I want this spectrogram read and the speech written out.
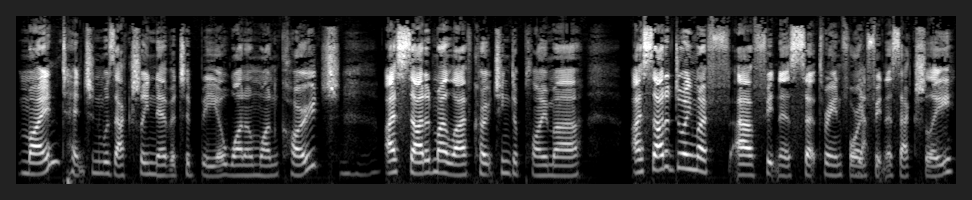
my intention was actually never to be a one-on-one coach. I started my life coaching diploma. I started doing my f- uh, fitness cert three and four in fitness actually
